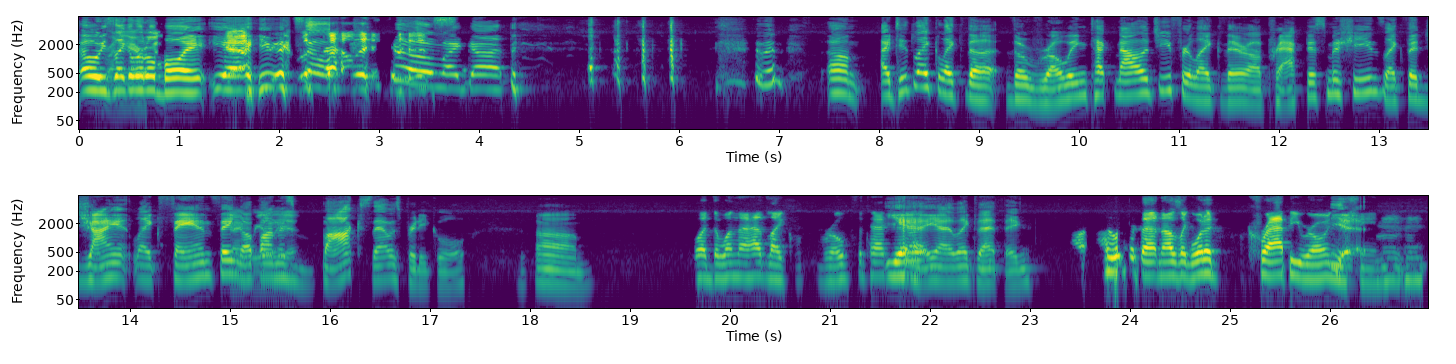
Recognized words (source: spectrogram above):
oh, he's like a Running little boy. Yeah, Yeah. he was so. the hell is Oh my god! and then Um, I did like like the the rowing technology for like their uh, practice machines, like the giant like fan thing Giant up reel, on this yeah. box. That was pretty cool. Um, What the one that had like ropes attached? to yeah, it? yeah, I like that thing. I looked at that and I was like, what a crappy rowing Yeah. machine. Mhm.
